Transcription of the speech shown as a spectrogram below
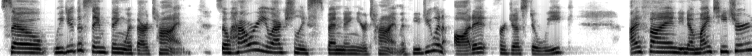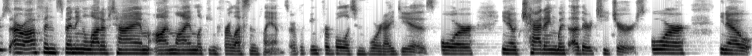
So we do the same thing with our time. So, how are you actually spending your time? If you do an audit for just a week, I find, you know, my teachers are often spending a lot of time online looking for lesson plans or looking for bulletin board ideas or, you know, chatting with other teachers or, you know,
